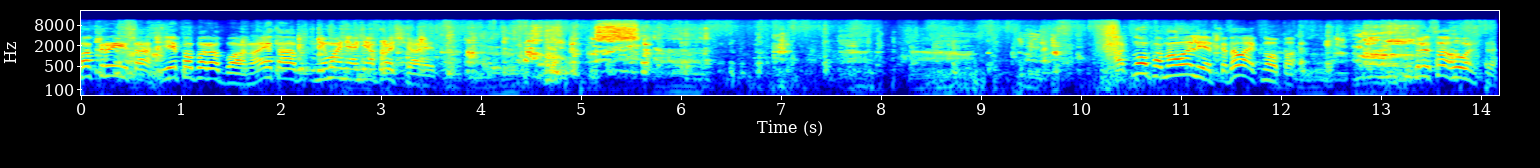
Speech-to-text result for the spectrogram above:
покрыто, ей по барабану, а это внимание не обращает. А Кнопа малолетка, давай Кнопа. Стрессогонься.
